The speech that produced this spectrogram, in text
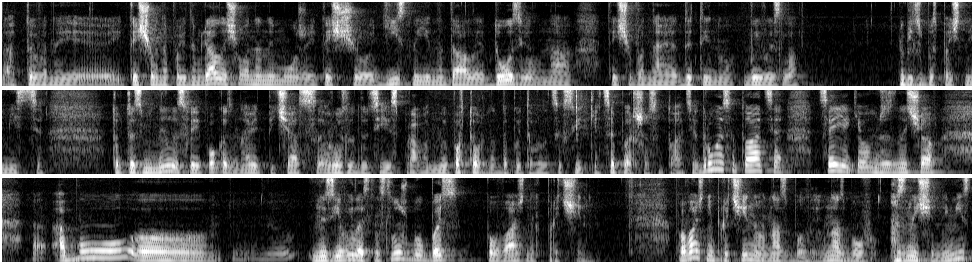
А то вони е, і те, що вона повідомляла, що вона не може, і те, що дійсно їй надали дозвіл на те, щоб вона дитину вивезла в більш безпечне місце. Тобто змінили свої покази навіть під час розгляду цієї справи. Ми повторно допитували цих свідків. Це перша ситуація. Друга ситуація це, як я вам вже зазначав, або о, не з'явилась на службу без поважних причин. Поважні причини у нас були. У нас був знищений міст.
